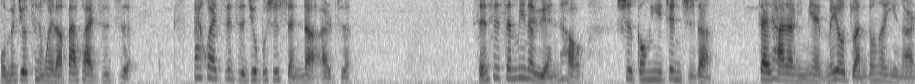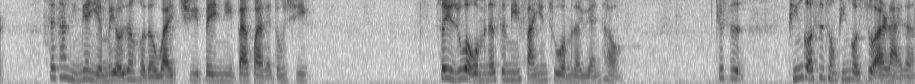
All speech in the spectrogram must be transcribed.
我们就成为了败坏之子。败坏之子就不是神的儿子。神是生命的源头，是公义正直的，在他的里面没有转动的影儿，在他里面也没有任何的歪曲、背逆、败坏的东西。所以，如果我们的生命反映出我们的源头，就是苹果是从苹果树而来的，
